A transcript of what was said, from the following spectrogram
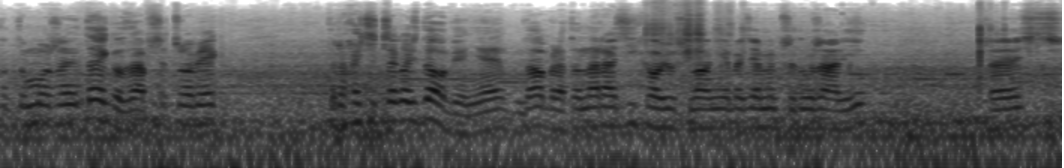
to, to może tego, zawsze człowiek trochę się czegoś dowie, nie? Dobra, to na razie już, no nie będziemy przedłużali. Cześć.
